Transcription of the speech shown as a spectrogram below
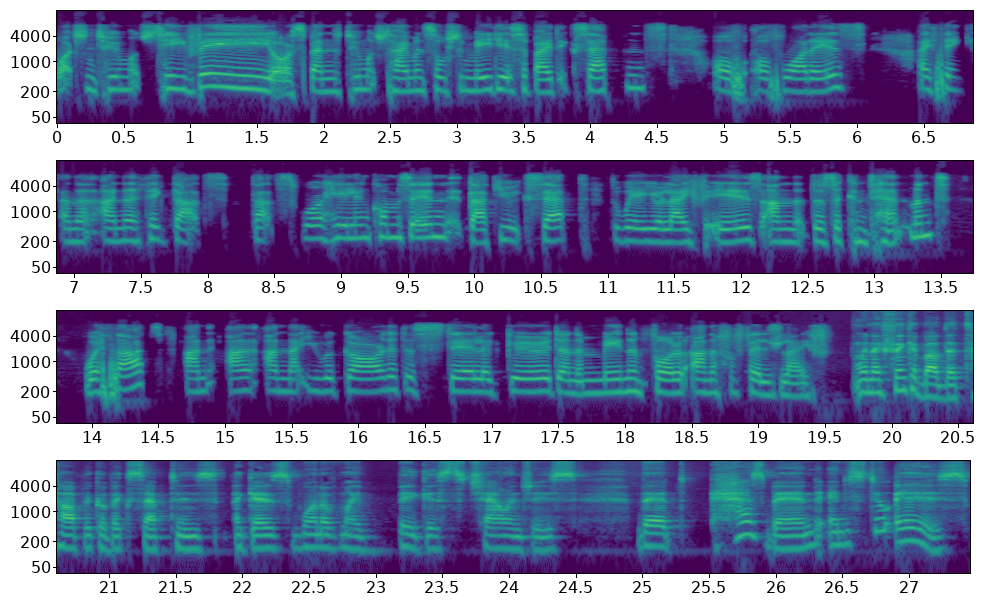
watching too much TV TV or spend too much time on social media. It's about acceptance of, of what is. I think, and and I think that's that's where healing comes in. That you accept the way your life is, and that there's a contentment with that, and, and and that you regard it as still a good and a meaningful and a fulfilled life. When I think about that topic of acceptance, I guess one of my biggest challenges that has been and still is,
